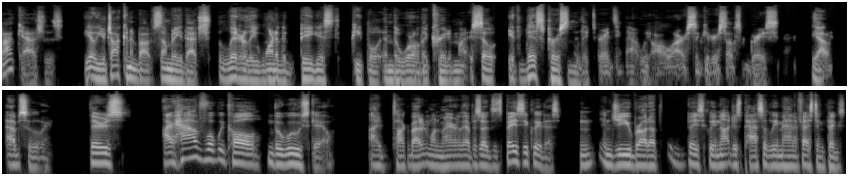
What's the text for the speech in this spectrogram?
podcast is, you know, you're talking about somebody that's literally one of the biggest people in the world that created money. So if this person is experiencing that, we all are. So give yourself some grace. Yeah, absolutely. There's I have what we call the woo scale. I talk about it in one of my early episodes. It's basically this. And G, you brought up basically not just passively manifesting things,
